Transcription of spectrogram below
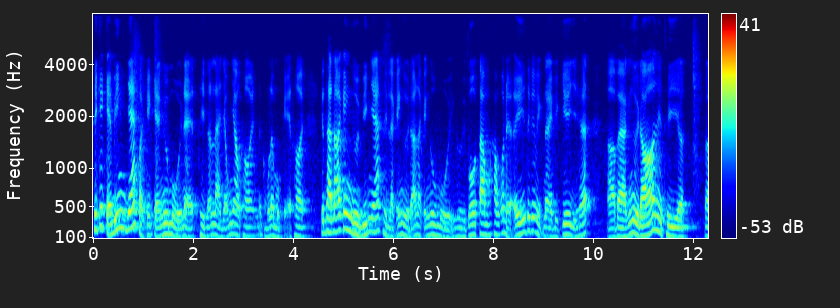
Thì cái kẻ biến nhát và cái kẻ ngu muội này thì nó là giống nhau thôi nó cũng là một kẻ thôi kinh thánh nói cái người biến nhát thì là cái người đó là cái ngu muội người vô tâm không có để ý tới cái việc này việc kia gì hết. À, và cái người đó thì, thì à,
